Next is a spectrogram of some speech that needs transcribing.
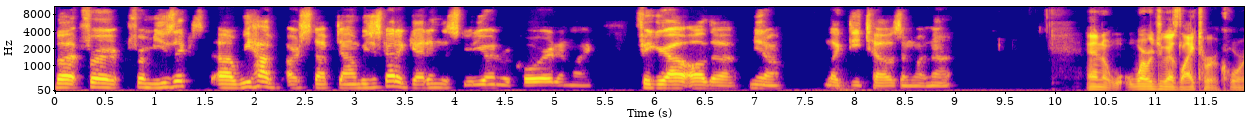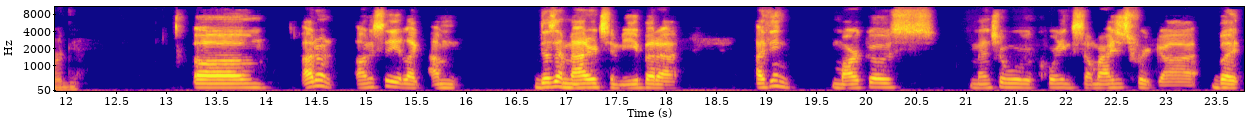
But for for music, uh, we have our stuff down. We just got to get in the studio and record and like figure out all the you know like details and whatnot. And where would you guys like to record? Um, I don't honestly like. I'm doesn't matter to me, but uh, I think Marcos mentioned we're recording somewhere. I just forgot, but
